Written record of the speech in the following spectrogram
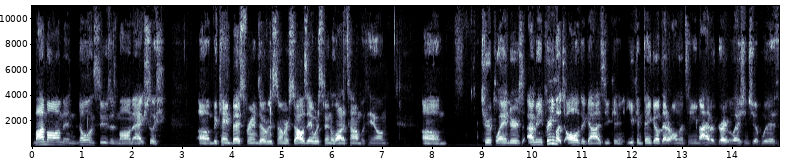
my mom and Nolan Souza's mom actually um, became best friends over the summer, so I was able to spend a lot of time with him. Um, Trip Landers, I mean, pretty much all of the guys you can you can think of that are on the team, I have a great relationship with,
